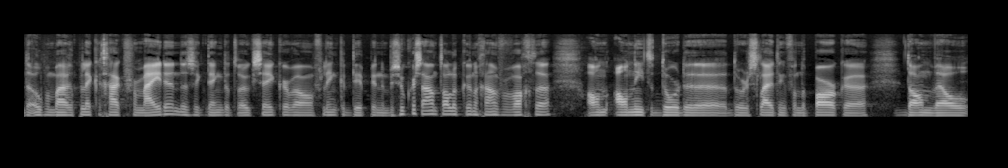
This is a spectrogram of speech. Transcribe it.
de openbare plekken ga ik vermijden. Dus ik denk dat we ook zeker wel een flinke dip in de bezoekersaantallen kunnen gaan verwachten. Al, al niet door de, door de sluiting van de parken, dan wel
